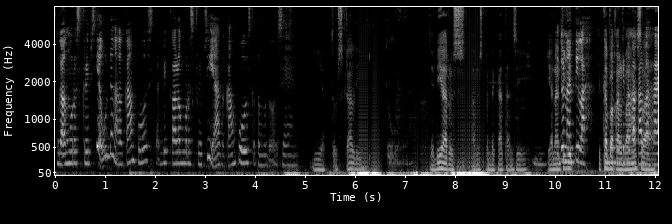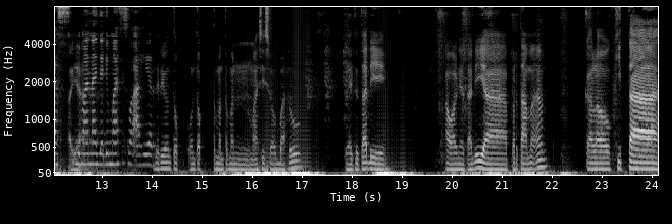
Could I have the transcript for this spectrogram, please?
nggak ngurus skripsi ya udah nggak ke kampus. Tapi kalau ngurus skripsi ya ke kampus ketemu dosen. Iya betul sekali. Tuh jadi harus harus pendekatan sih. Ya nanti itu kita- nantilah. kita Nanti bakal kita bahas bakal lah. bahas Ah, iya. gimana jadi mahasiswa akhir. Jadi untuk untuk teman-teman mahasiswa baru ya itu tadi. Awalnya tadi ya pertama kalau kita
